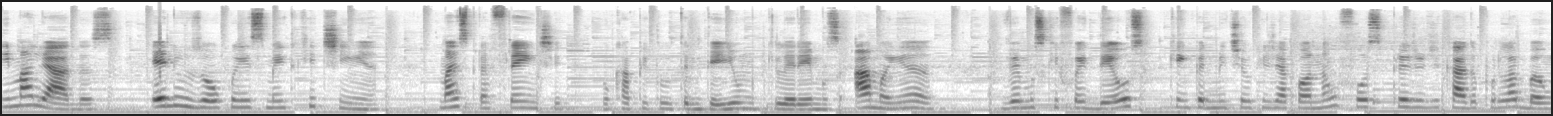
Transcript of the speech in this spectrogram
e malhadas. Ele usou o conhecimento que tinha. Mais para frente, no capítulo 31, que leremos amanhã, vemos que foi Deus quem permitiu que Jacó não fosse prejudicado por Labão,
